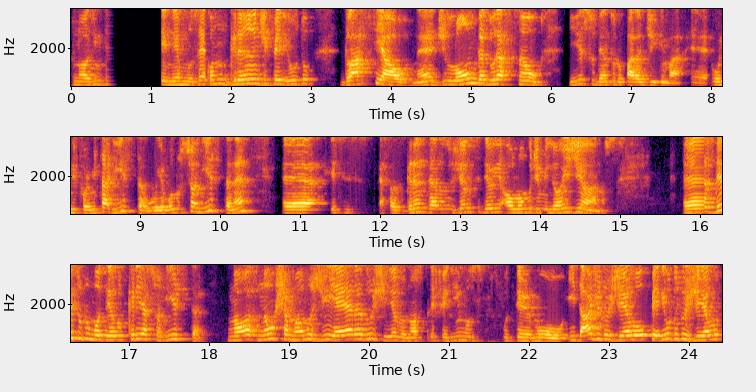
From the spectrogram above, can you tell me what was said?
nós entendemos é como um grande período glacial, né? De longa duração. Isso dentro do paradigma é, uniformitarista, o evolucionista, né? É, esses, essas grandes eras do gelo se deu ao longo de milhões de anos. É, dentro do modelo criacionista, nós não chamamos de era do gelo, nós preferimos o termo idade do gelo ou período do gelo,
